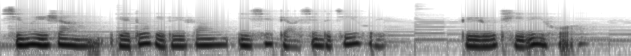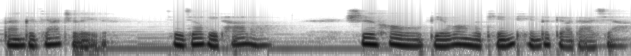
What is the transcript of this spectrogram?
行为上也多给对方一些表现的机会，比如体力活、搬个家之类的，就交给他喽。事后别忘了甜甜的表达下，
